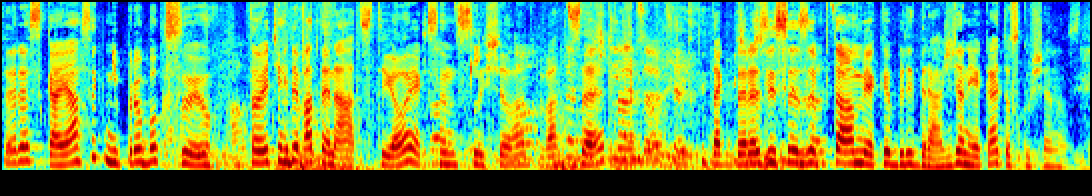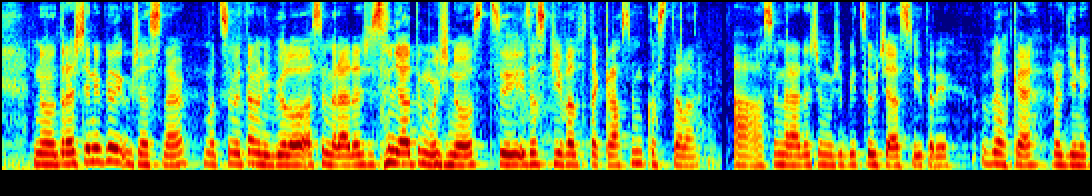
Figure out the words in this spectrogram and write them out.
Tereska, já se k ní proboxuju. To je těch 19, jo, jak jsem slyšela, 20. Tak Terezi se zeptám, jaké byly drážďany, jaká je to zkušenost? No, Dražďany byly úžasné, moc se mi tam líbilo a jsem ráda, že jsem měla tu možnost si zaspívat v tak krásném kostele. A jsem ráda, že můžu být součástí tady velké rodiny.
